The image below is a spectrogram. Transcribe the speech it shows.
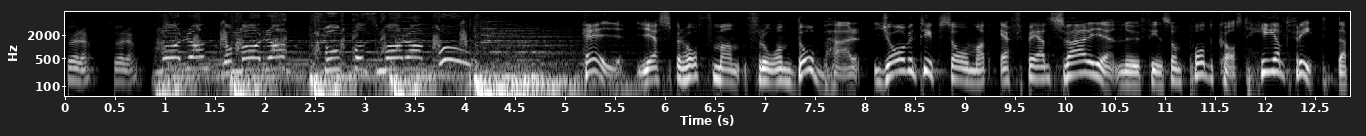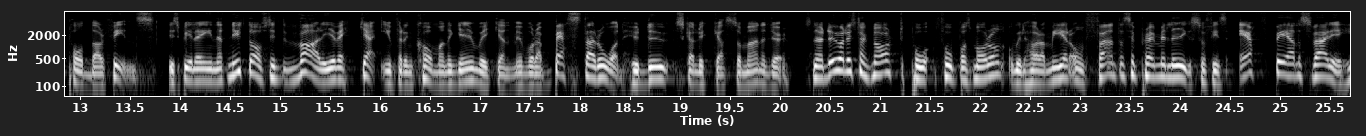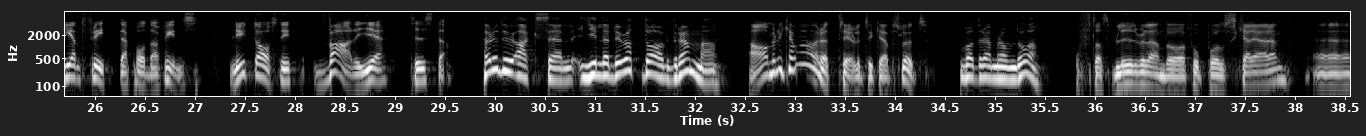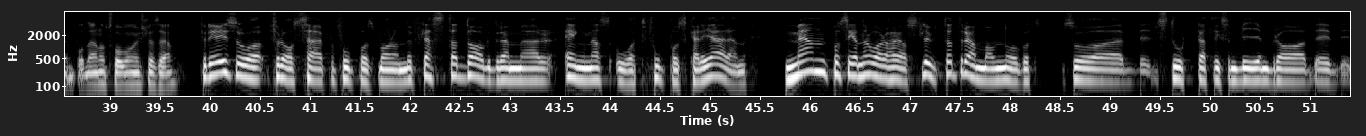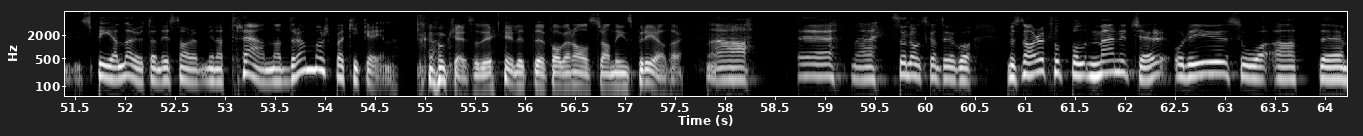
så är det. Så är det. Morgon, god morgon, fotbollsmorgon. Woo! Hej! Jesper Hoffman från Dobb här. Jag vill tipsa om att FBL Sverige nu finns som podcast helt fritt där poddar finns. Vi spelar in ett nytt avsnitt varje vecka inför den kommande gameweeken med våra bästa råd hur du ska lyckas som manager. Så när du har lyssnat klart på Fotbollsmorgon och vill höra mer om Fantasy Premier League så finns FBL Sverige helt fritt där poddar finns. Nytt avsnitt varje tisdag. Hörru du Axel, gillar du att dagdrömma? Ja, men det kan vara rätt trevligt tycker jag absolut. Vad drömmer du om då? Oftast blir det väl ändå fotbollskarriären. Eh, både en och två gånger skulle jag säga. För det är ju så för oss här på Fotbollsmorgon, de flesta dagdrömmar ägnas åt fotbollskarriären. Men på senare år har jag slutat drömma om något så stort att liksom bli en bra eh, spelare utan det är snarare mina tränardrömmar som börjar kicka in. Okej, så det är lite Fabian Ahlstrand inspirerat här. Ah, eh, nej, så långt ska inte jag gå. Men snarare football manager och det är ju så att eh,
